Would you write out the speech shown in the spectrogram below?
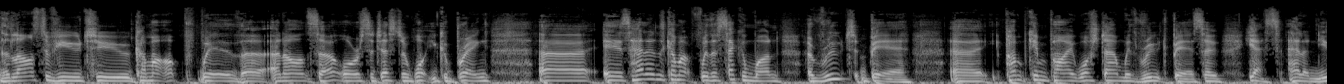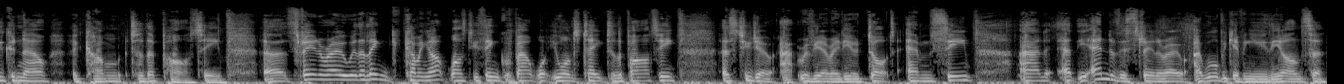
the last of you to come up with uh, an answer or a suggestion of what you could bring uh, is Helen to come up with a second one, a root beer. Uh, pumpkin pie washed down with root beer. So, yes, Helen, you can now come to the party. Uh, three in a row with a link coming up whilst you think about what you want to take to the party. A studio at rivieraradio.mc. And at the end of this three in a row, I will be giving you the answer.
